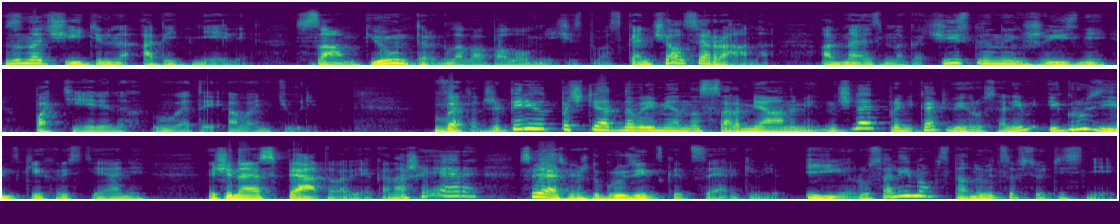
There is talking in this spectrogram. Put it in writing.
значительно обеднели. Сам Гюнтер, глава паломничества, скончался рано, одна из многочисленных жизней, потерянных в этой авантюре. В этот же период почти одновременно с армянами начинают проникать в Иерусалим и грузинские христиане – Начиная с V века нашей эры, связь между грузинской церковью и Иерусалимом становится все теснее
